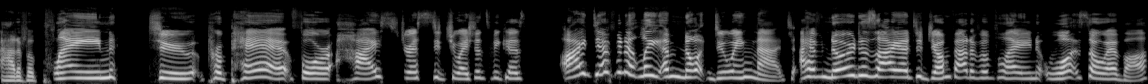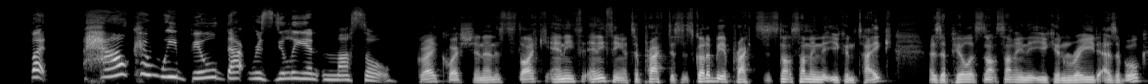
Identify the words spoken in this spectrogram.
out of a plane to prepare for high stress situations because I definitely am not doing that. I have no desire to jump out of a plane whatsoever. But how can we build that resilient muscle? Great question. And it's like any, anything, it's a practice. It's got to be a practice. It's not something that you can take as a pill, it's not something that you can read as a book.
